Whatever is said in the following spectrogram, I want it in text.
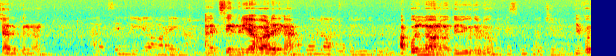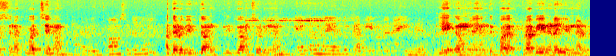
చదువుకుందాం. అలెక్సేంద్రియా వాడైన అలెక్సేంద్రియా వాడైన అపోల్లో ఒక యూదుడు అపోల్లో అను ఒక యూదుడు ఎఫెసునకు వచ్చెను. అతడు విద్వాంసుడును. లేఖములందు ప్రవీణుడై ఉన్నాడు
